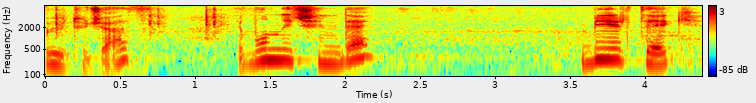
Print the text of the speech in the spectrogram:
büyüteceğiz. E bunun içinde bir tek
